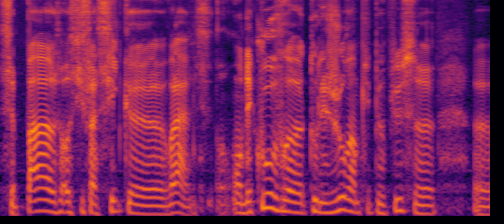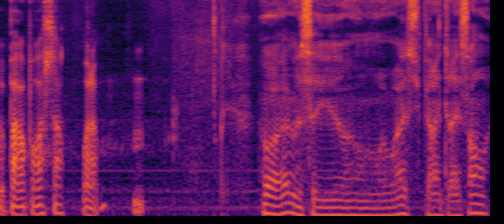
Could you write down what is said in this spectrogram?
c'est pas aussi facile que, voilà. On découvre euh, tous les jours un petit peu plus euh, euh, par rapport à ça, voilà. Ouais, c'est euh, ouais, super intéressant.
